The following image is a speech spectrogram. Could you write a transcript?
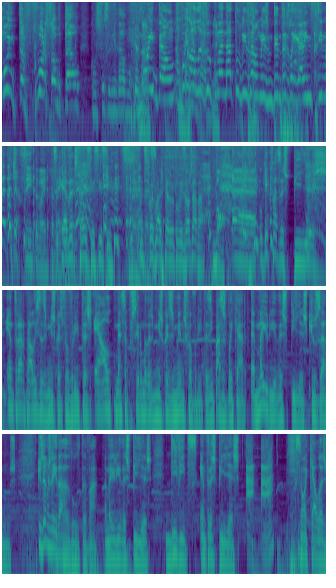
muita força ao botão como se fosse adiantar alguma coisa. Ou então colas o comando à televisão mesmo, tentas ligar em cima da Sim, também, também. É da distância, sim, sim. Se fores mais perto da televisão já dá. Bom, eh, o que é que faz as pilhas entrar para a lista das minhas coisas favoritas? É algo que começa por ser uma das minhas coisas menos favoritas. E passo a explicar. A maioria das pilhas que usamos, que usamos na idade adulta, vá, a maioria das pilhas divide-se entre as pilhas AA, que são aquelas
